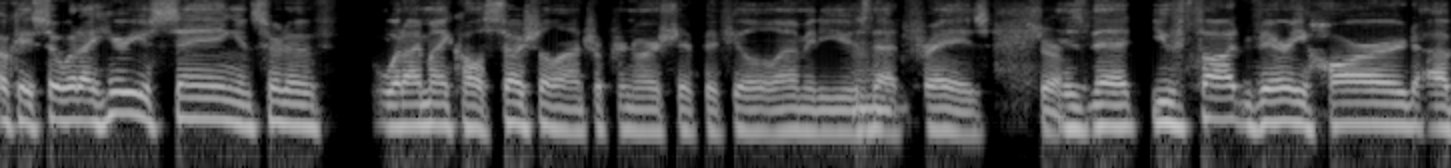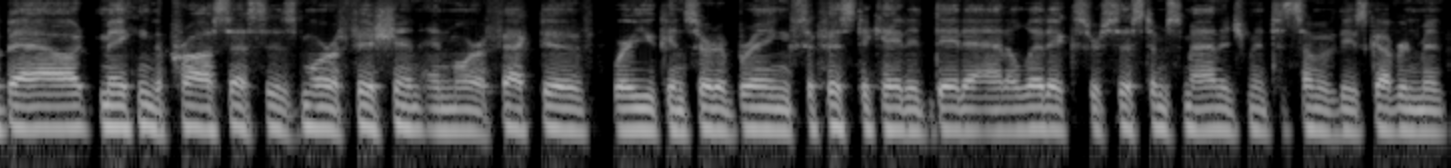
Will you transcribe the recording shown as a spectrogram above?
Okay. So what I hear you saying and sort of what I might call social entrepreneurship, if you'll allow me to use mm-hmm. that phrase, sure. is that you've thought very hard about making the processes more efficient and more effective, where you can sort of bring sophisticated data analytics or systems management to some of these government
